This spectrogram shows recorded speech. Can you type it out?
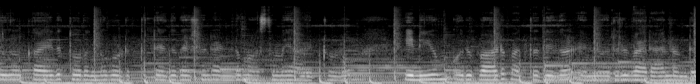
ടൂറിസ്റ്റുകൾക്കായിട്ട് തുറന്നു കൊടുത്തിട്ട് ഏകദേശം രണ്ട് മാസമേ ആയിട്ടുള്ളൂ. ഇനിയും ഒരുപാട് പദ്ധതികൾ എന്നൂരിൽ വരാനുണ്ട്.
